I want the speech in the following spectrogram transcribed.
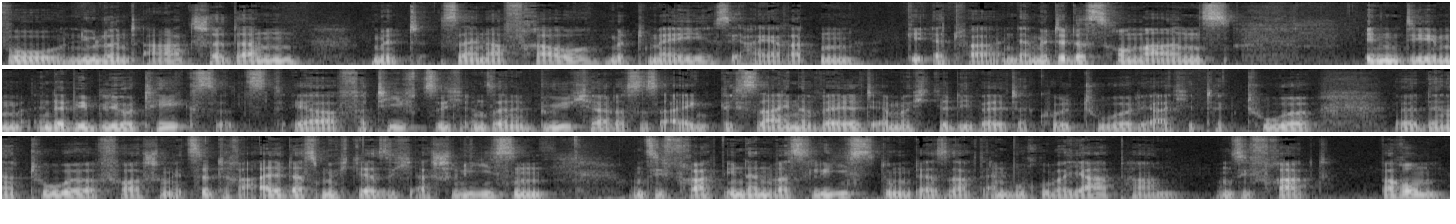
wo Newland Archer dann mit seiner Frau, mit May, sie heiraten etwa in der Mitte des Romans, in, dem, in der Bibliothek sitzt. Er vertieft sich in seine Bücher, das ist eigentlich seine Welt. Er möchte die Welt der Kultur, der Architektur, äh, der Naturforschung etc. All das möchte er sich erschließen. Und sie fragt ihn dann, was liest du? Und er sagt, ein Buch über Japan. Und sie fragt, warum?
